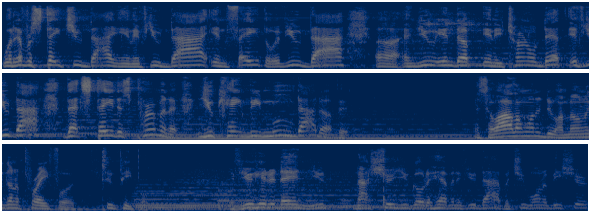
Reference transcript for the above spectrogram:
Whatever state you die in, if you die in faith or if you die uh, and you end up in eternal death, if you die, that state is permanent. You can't be moved out of it. And so all I want to do, I'm only going to pray for two people. If you're here today and you're not sure you go to heaven if you die, but you want to be sure,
